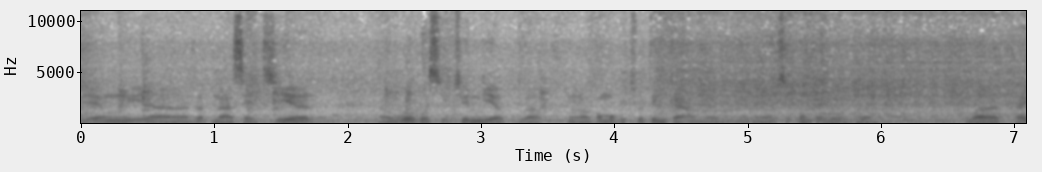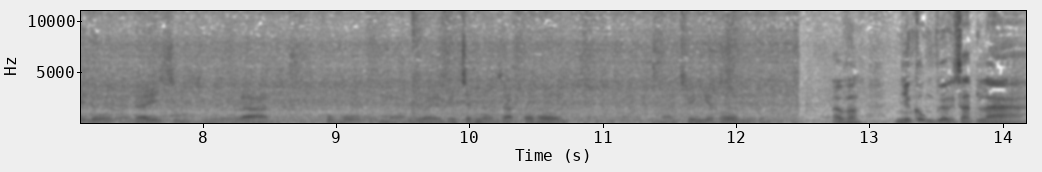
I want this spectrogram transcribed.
Thì em nghĩ là giặt là sẻ chia nó vừa có sự chuyên nghiệp và nó có một cái chút tình cảm đấy, nên em sẽ không thay đổi nữa. Và thay đổi ở đây chỉ chủ yếu là phục vụ mọi người về chất lượng giặt tốt hơn chuyên nghiệp hơn. À, vâng, nhưng công việc giặt là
